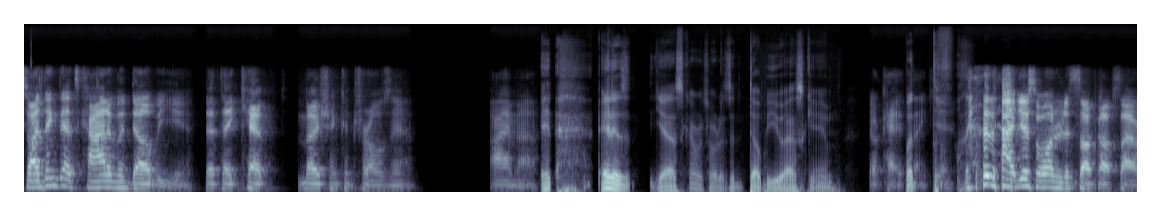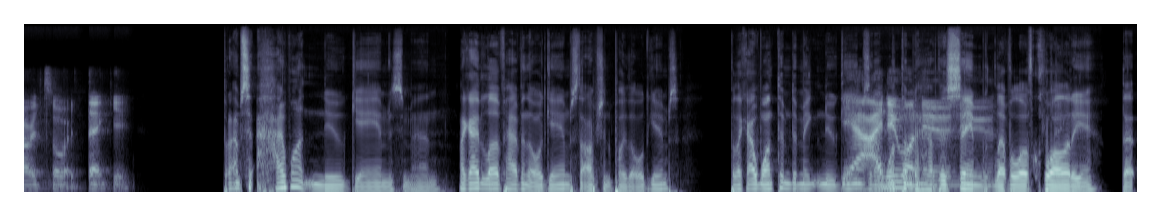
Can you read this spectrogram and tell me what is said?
So I think that's kind of a W that they kept motion controls in. IMO. It it is yeah, Skyward Sword is a WS game. Okay, But thank the you. I just wanted to suck off Skyward Sword. Thank you. But I'm I want new games, man. Like I love having the old games, the option to play the old games. But like I want them to make new games Yeah, and I I, do want them want to have new- the same new- level of quality that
